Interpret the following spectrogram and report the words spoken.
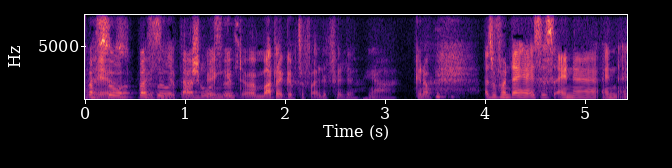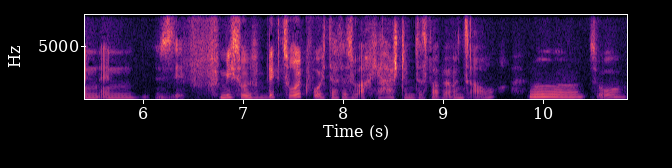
was so, ich was so nicht, da los gibt, ist. aber Marder gibt's auf alle Fälle, ja, genau. Also von daher ist es eine, ein, ein, ein, für mich so ein Blick zurück, wo ich dachte so, ach ja, stimmt, das war bei uns auch. So,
